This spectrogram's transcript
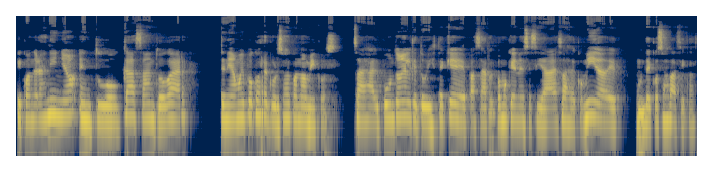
que cuando eras niño en tu casa, en tu hogar, tenía muy pocos recursos económicos, ¿sabes? Al punto en el que tuviste que pasar como que necesidades de comida, de, cosas básicas.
